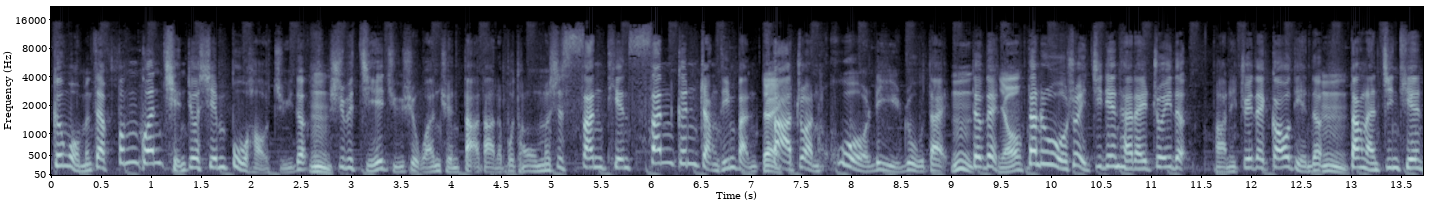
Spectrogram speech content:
跟我们在封关前就先布好局的，嗯，是不是结局是完全大大的不同？我们是三天三根涨停板，大赚获利入袋，嗯，对不对？有。但如果说你今天才来追的啊，你追在高点的，嗯，当然今天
